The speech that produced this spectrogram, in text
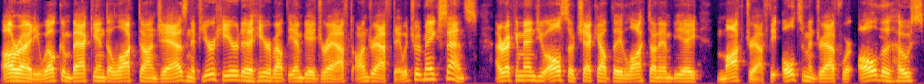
All righty, welcome back into Locked On Jazz. And if you're here to hear about the NBA draft on draft day, which would make sense, I recommend you also check out the Locked On NBA mock draft, the ultimate draft where all the hosts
